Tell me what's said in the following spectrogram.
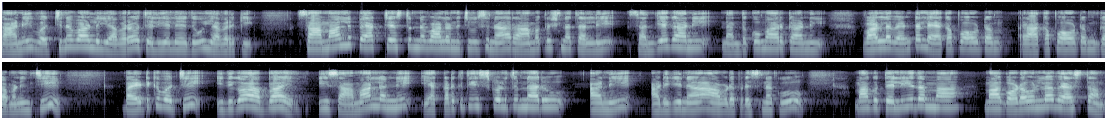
కానీ వచ్చిన వాళ్ళు ఎవరో తెలియలేదు ఎవరికి. సామాన్లు ప్యాక్ చేస్తున్న వాళ్ళని చూసిన రామకృష్ణ తల్లి సంధ్య గాని నందకుమార్ కానీ వాళ్ళ వెంట లేకపోవటం రాకపోవటం గమనించి బయటికి వచ్చి ఇదిగో అబ్బాయి ఈ సామాన్లన్నీ ఎక్కడికి తీసుకెళ్తున్నారు? అని అడిగిన ఆవిడ ప్రశ్నకు మాకు తెలియదమ్మా మా గొడవంలో వేస్తాం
